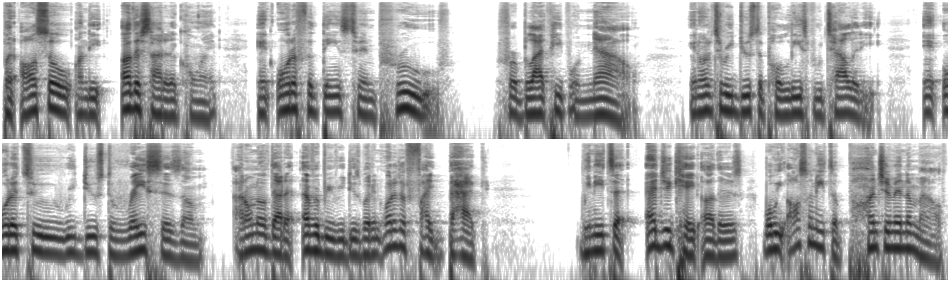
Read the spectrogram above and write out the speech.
But also, on the other side of the coin, in order for things to improve for black people now, in order to reduce the police brutality, in order to reduce the racism, I don't know if that'll ever be reduced, but in order to fight back, we need to educate others, but we also need to punch them in the mouth.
